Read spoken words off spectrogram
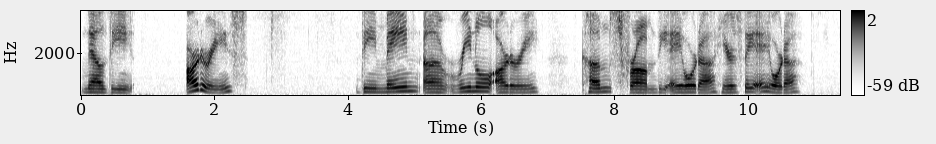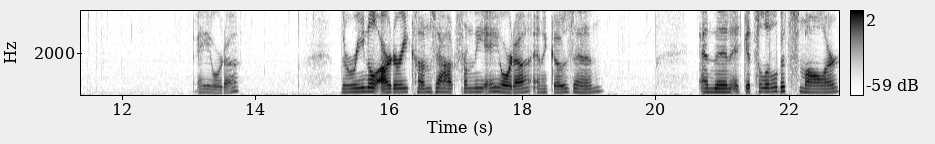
Now the arteries, the main uh, renal artery comes from the aorta. Here's the aorta. Aorta. The renal artery comes out from the aorta and it goes in. And then it gets a little bit smaller.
